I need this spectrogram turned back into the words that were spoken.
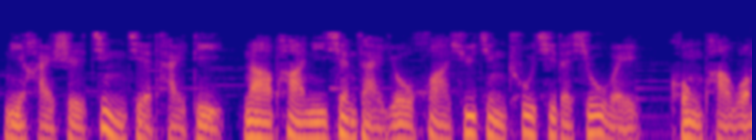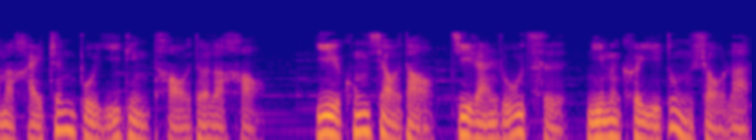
你还是境界太低。哪怕你现在有化虚境初期的修为，恐怕我们还真不一定讨得了好。夜空笑道：“既然如此，你们可以动手了。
